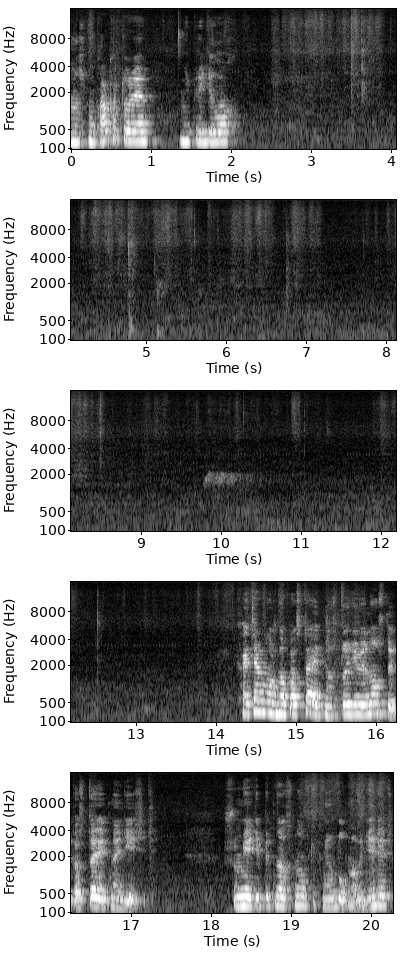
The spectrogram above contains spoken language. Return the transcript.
у нас мука, которая не при делах. Хотя можно поставить на 190 и поставить на 10. Что мне эти 15 минут тут неудобно выделять.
